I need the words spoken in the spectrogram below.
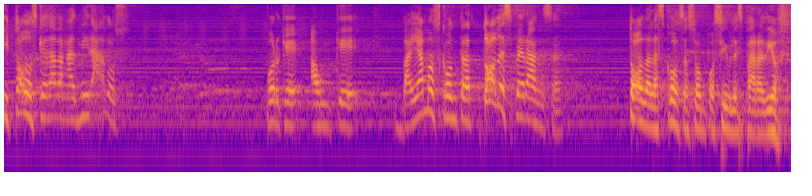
Y todos quedaban admirados. porque aunque vayamos contra toda esperanza, todas las cosas son posibles para Dios.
